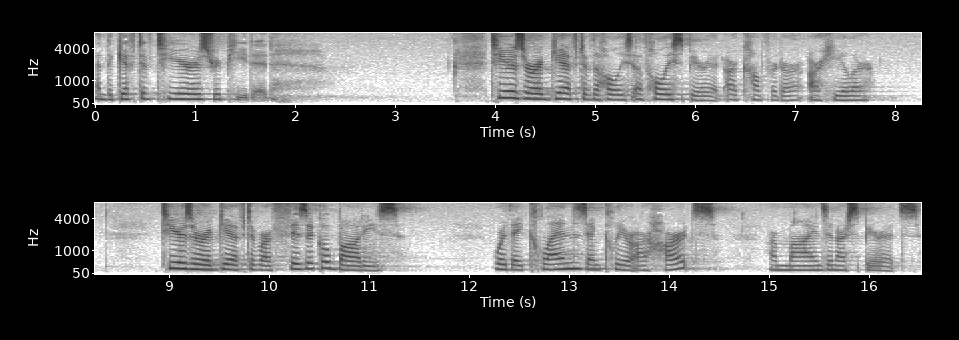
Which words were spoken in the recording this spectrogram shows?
And the gift of tears repeated. Tears are a gift of the Holy, of Holy Spirit, our comforter, our healer. Tears are a gift of our physical bodies, where they cleanse and clear our hearts our minds, and our spirits.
